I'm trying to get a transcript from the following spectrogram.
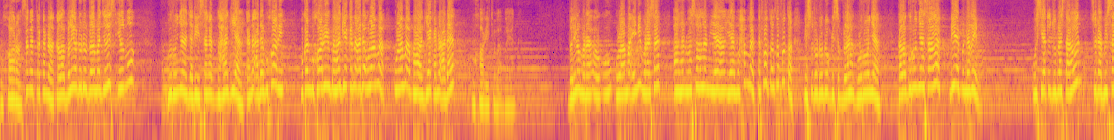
Bukhara. Sangat terkenal. Kalau beliau duduk dalam majelis ilmu, gurunya jadi sangat bahagia karena ada Bukhari. Bukan Bukhari bahagia karena ada ulama. Ulama bahagia karena ada Bukhari. Coba bayangkan. Beliau ulama ini merasa ahlan wasalan ya ya Muhammad, tafadhol tafadhol. Disuruh duduk di sebelah gurunya. Kalau gurunya salah, dia benerin. Usia 17 tahun sudah bisa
